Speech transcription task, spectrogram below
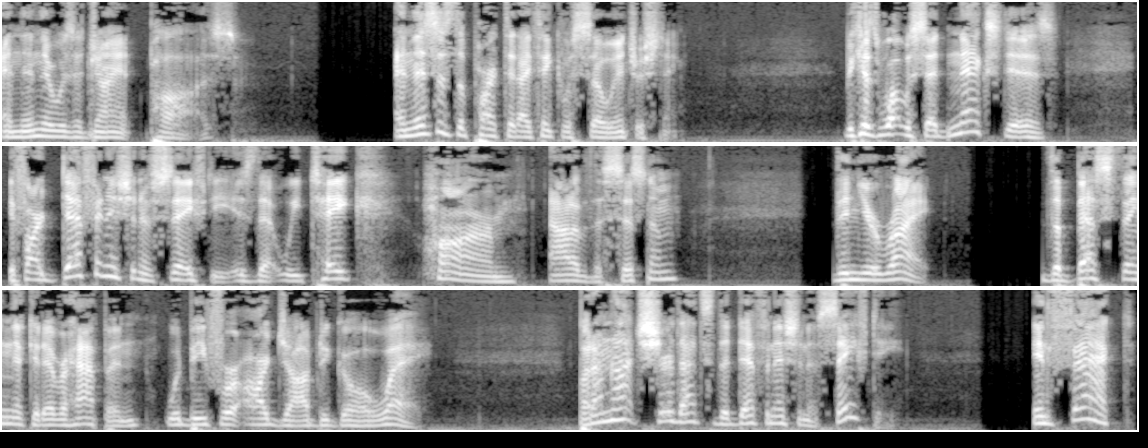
And then there was a giant pause. And this is the part that I think was so interesting. Because what was said next is if our definition of safety is that we take harm out of the system, then you're right. The best thing that could ever happen would be for our job to go away. But I'm not sure that's the definition of safety. In fact,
